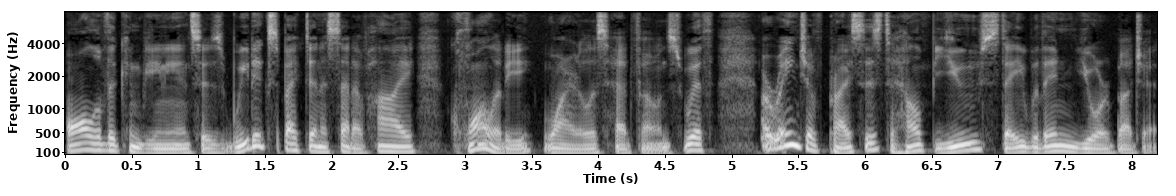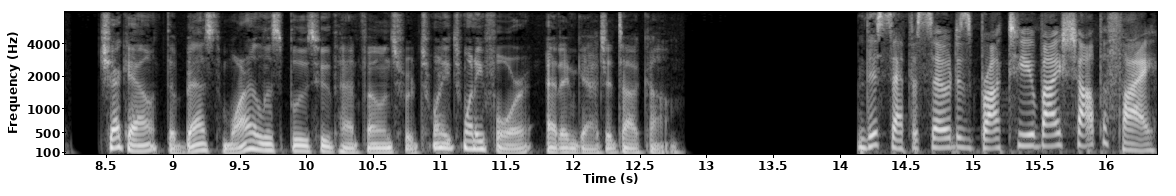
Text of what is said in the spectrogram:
all of the conveniences we'd expect in a set of high quality wireless headphones with a range of prices to help you stay within your budget. Check out the best wireless Bluetooth headphones for 2024 at Engadget.com. This episode is brought to you by Shopify.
